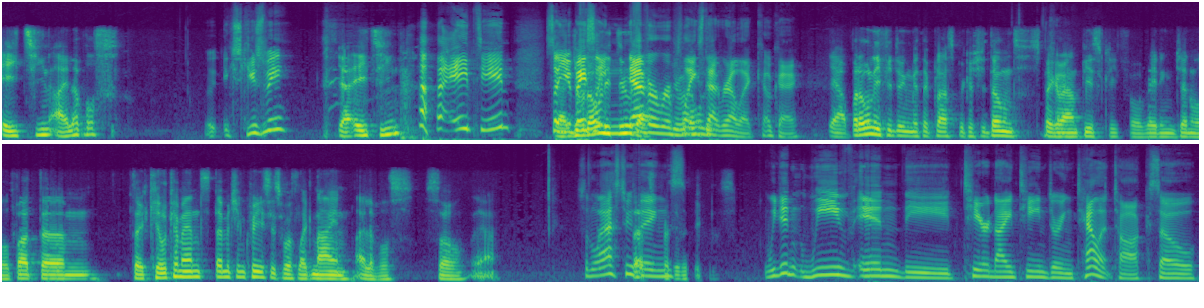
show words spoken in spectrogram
eighteen eye levels. Excuse me. Yeah, eighteen. 18 so Yeah, you you basically do that. never replace only- that relic okay yeah, but only if you're doing mythic plus because you don't spec Okay. around beast cleave for raiding in general. But um, the kill command damage increase is worth like nine eye levels. So yeah, so the last two that's things we didn't weave in the tier 19 during talent talk. So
